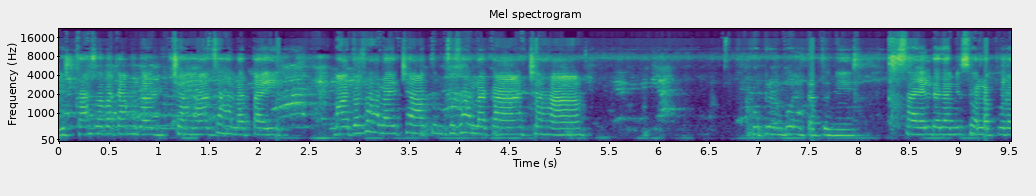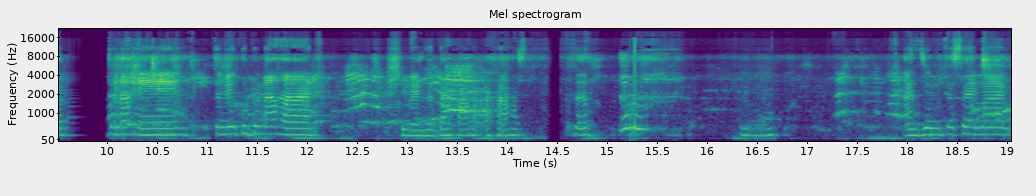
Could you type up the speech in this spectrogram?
विकास दादा काय म्हणतात? चहा झाला ताई. माझा झालाय चहा. तुमचा झाला का? चहा. कुठून बोलता तुम्ही? साहिल दादा मी सोलापुरातून आहे. तुम्ही कुठून आहात? शिवाय दादा. हा हा अजून कसं आहे मग?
